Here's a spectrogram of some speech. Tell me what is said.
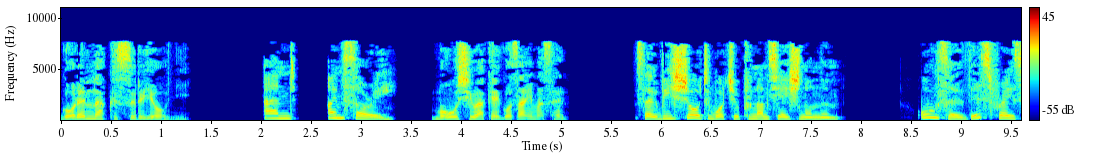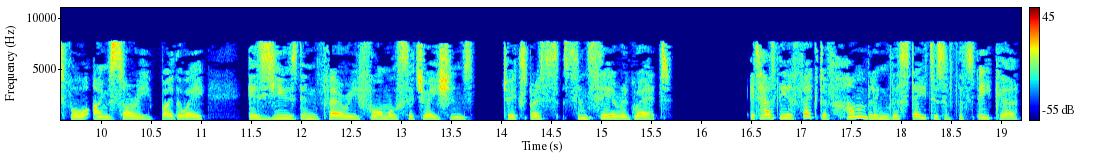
ご連絡するように、 and I'm sorry. 申し訳ございません。 So be sure to watch your pronunciation on them. Also, this phrase for I'm sorry, by the way, is used in very formal situations to express sincere regret. It has the effect of humbling the status of the speaker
